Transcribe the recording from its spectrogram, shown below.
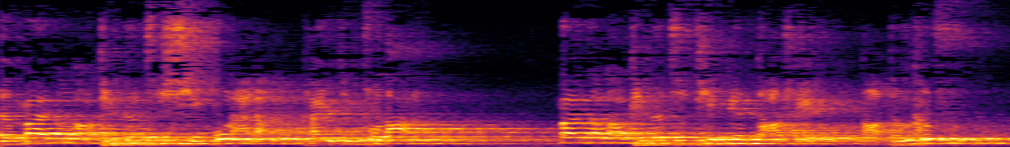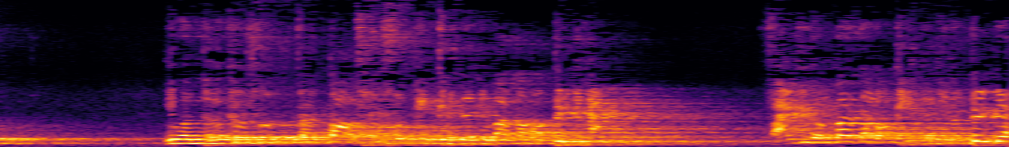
等麦当劳、肯德基醒过来了，他已经做大了。麦当劳、肯德基天天打谁？打德克士。因为德克士在大城市跟肯德基、麦当劳对着干，肯德基的对面，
